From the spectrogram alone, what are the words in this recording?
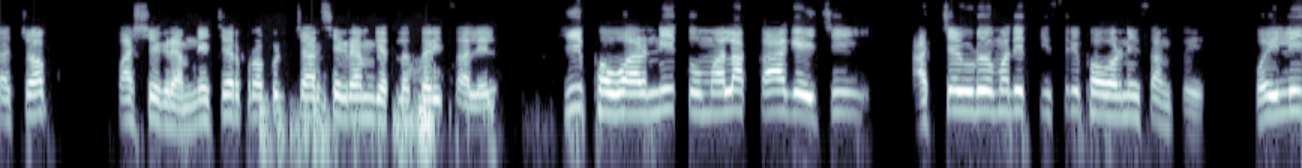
टचअप पाचशे ग्रॅम. नेचर प्रॉफिट चारशे ग्रॅम घेतलं तरी चालेल. ही फवारणी तुम्हाला का घ्यायची? आजच्या व्हिडिओमध्ये तिसरी फवारणी सांगतोय. पहिली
